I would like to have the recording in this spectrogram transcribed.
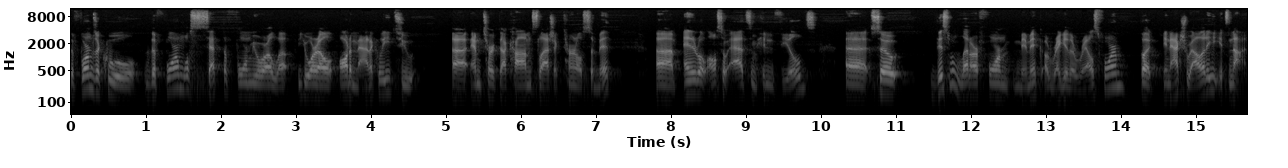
the forms are cool. The form will set the form URL, URL automatically to uh, mturk.com slash external submit. Um, and it'll also add some hidden fields. Uh, so this will let our form mimic a regular Rails form, but in actuality, it's not.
